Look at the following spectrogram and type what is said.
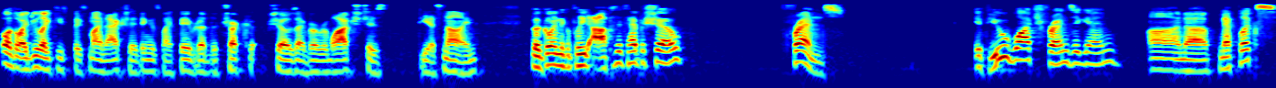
Although I do like Deep Space Nine, actually, I think it's my favorite of the Trek shows I've ever watched is DS9. But going the complete opposite type of show, Friends. If you watch Friends again on uh, Netflix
